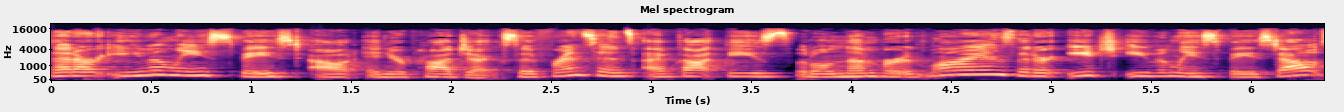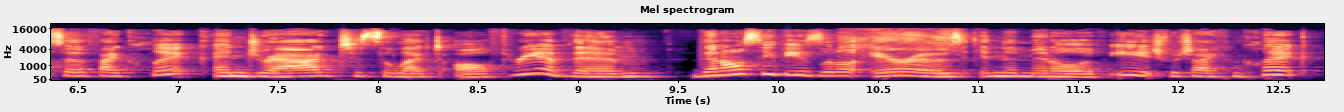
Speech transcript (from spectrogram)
that are evenly spaced out in your project. So for instance, I've got these little numbered lines that are each evenly spaced out. So if I click and drag to select all three of them, then I'll see these little arrows in the middle of each, which I can click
